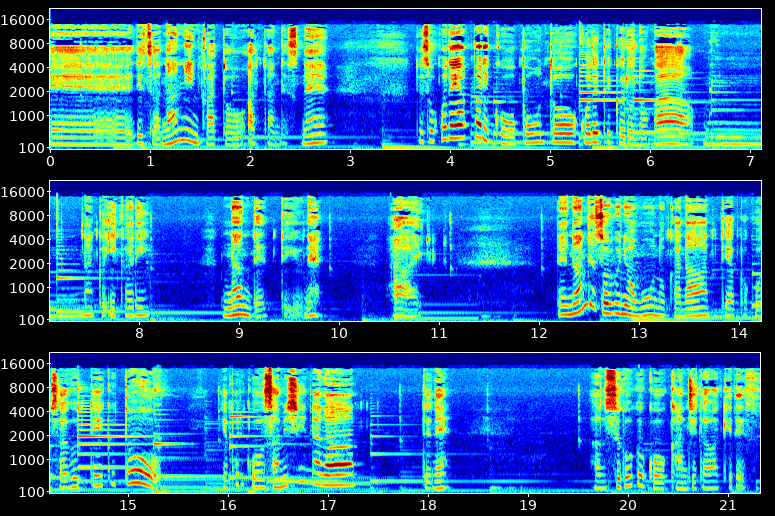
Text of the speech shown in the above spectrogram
えー、実は何人かと会ったんですね。でそこでやっぱりこうポンとこう出てくるのがうーんなんか怒り？なんで？っていうね。はい。でなんでそういうふうに思うのかなってやっぱこう探っていくとやっぱりこう寂しいんだなってね。あのすごくこう感じたわけです。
